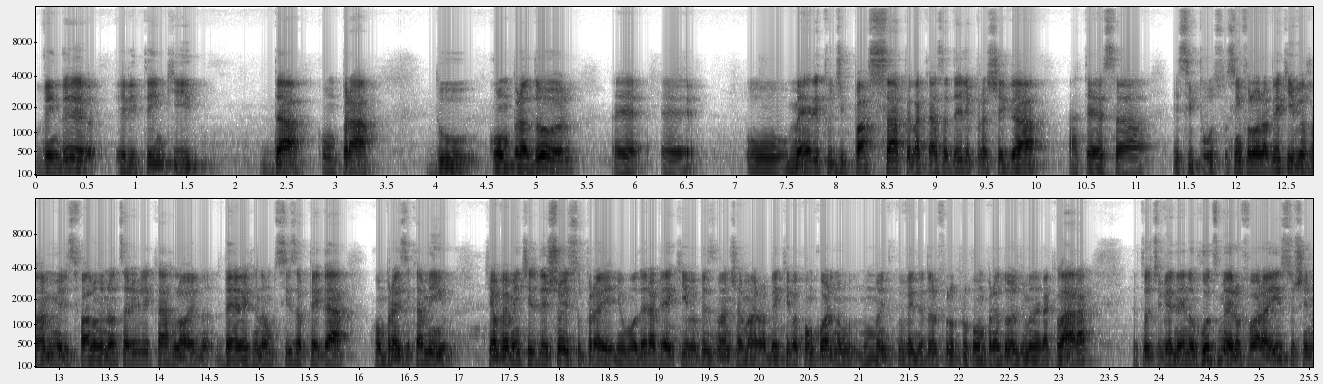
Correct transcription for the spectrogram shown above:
vender, ele tem que dar, comprar do comprador é, é, o mérito de passar pela casa dele para chegar até essa esse poço. Assim falou Rabi Akiva. Ramim eles falam, não precisa pegar, comprar esse caminho. Que obviamente ele deixou isso para ele. O modelo Rabi Akiva, Besman chamaram Rabi Akiva, concorda no, no momento que o vendedor falou para o comprador de maneira clara eu estou te vendendo Hutzmero, fora isso, que ele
